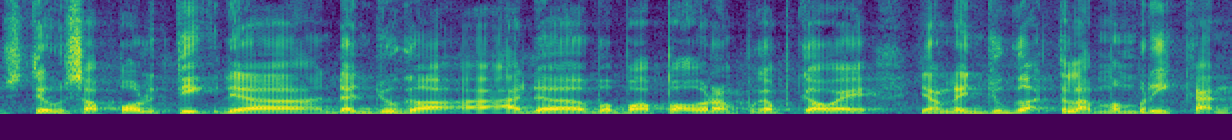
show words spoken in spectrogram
setiausaha politik dia dan juga uh, ada beberapa orang pegawai-pegawai yang lain juga telah memberikan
